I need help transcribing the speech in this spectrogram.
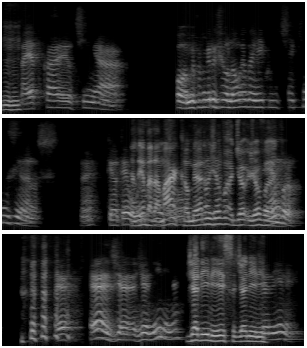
Uhum. Na época eu tinha... Bom, meu primeiro violão eu ganhei quando eu tinha 15 anos né? Tenho até hoje. lembra da marca? O meu era um Giovanni. Lembro. é, é Giannini, né? Giannini, isso, Giannini. Giannini.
